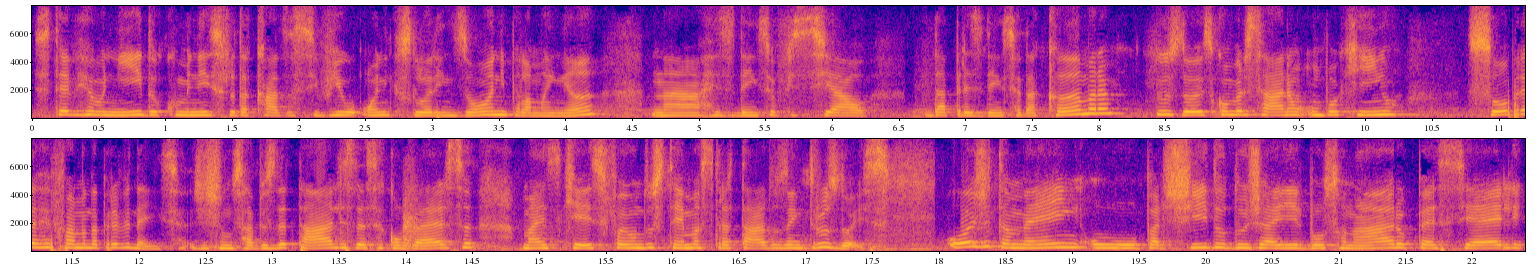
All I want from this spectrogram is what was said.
esteve reunido com o ministro da Casa Civil, Onyx Lorenzoni, pela manhã, na residência oficial da presidência da Câmara. Os dois conversaram um pouquinho sobre a reforma da Previdência. A gente não sabe os detalhes dessa conversa, mas que esse foi um dos temas tratados entre os dois. Hoje também o partido do Jair Bolsonaro, PSL,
